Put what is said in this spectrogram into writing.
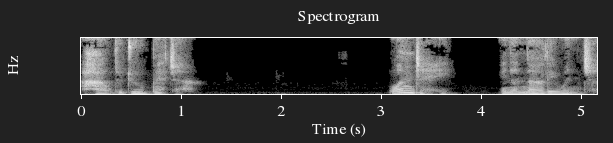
how to do better. One day, in an early winter,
